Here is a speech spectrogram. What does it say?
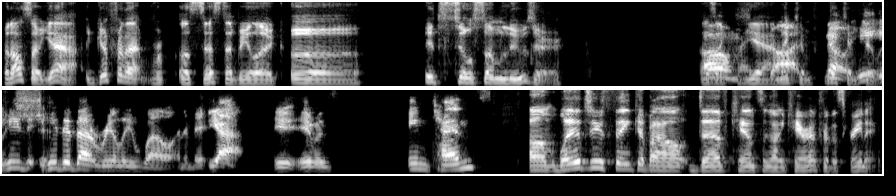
But also, yeah, good for that assistant be like, uh, it's still some loser. I was oh like, my yeah, god! make him make no, him he like he shit. he did that really well, and it made, yeah, it, it was intense. Um, what did you think about Dev canceling on Karen for the screening?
